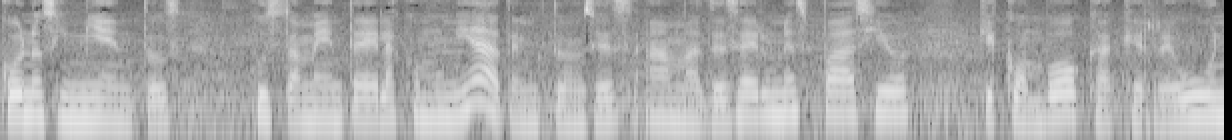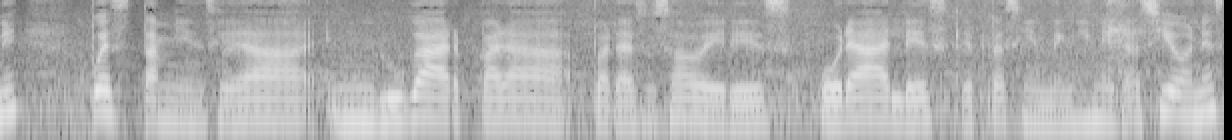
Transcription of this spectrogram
conocimientos justamente de la comunidad. Entonces, además de ser un espacio que convoca, que reúne, pues también se da un lugar para, para esos saberes orales que trascienden generaciones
